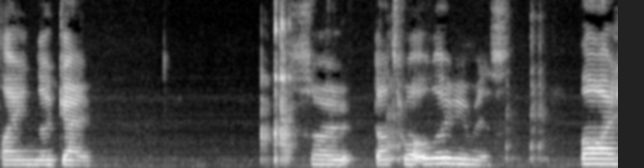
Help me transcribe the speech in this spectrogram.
playing the game. So that's what Illuvium is. Bye.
